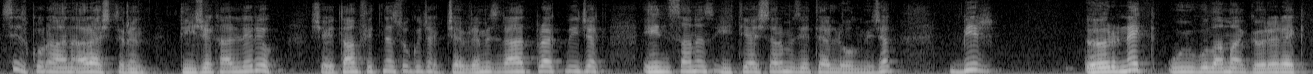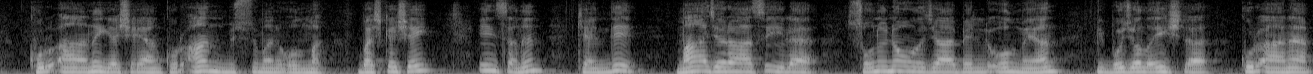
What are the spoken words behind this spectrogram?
siz Kur'an'ı araştırın diyecek halleri yok. Şeytan fitne sokacak, çevremiz rahat bırakmayacak, insanız, ihtiyaçlarımız yeterli olmayacak. Bir örnek uygulama görerek Kur'an'ı yaşayan Kur'an Müslümanı olmak başka şey. İnsanın kendi macerası ile sonu ne olacağı belli olmayan bir bocalayışla Kur'an'a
